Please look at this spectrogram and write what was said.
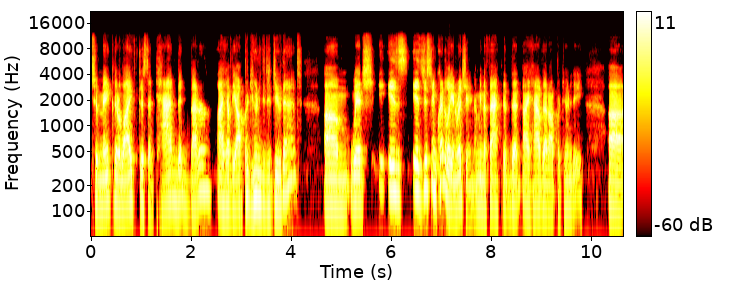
to make their life just a tad bit better. I have the opportunity to do that. Um, which is is just incredibly enriching. I mean, the fact that that I have that opportunity. Uh,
